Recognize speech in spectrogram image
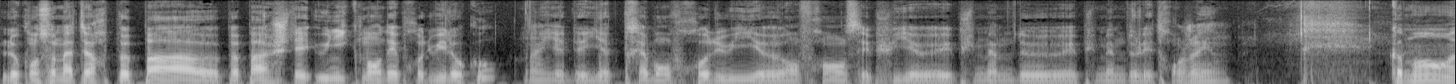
le consommateur peut pas peut pas acheter uniquement des produits locaux. Hein. il, y a des, il y a de très bons produits en France et puis et puis même de et puis même de l'étranger. Comment,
